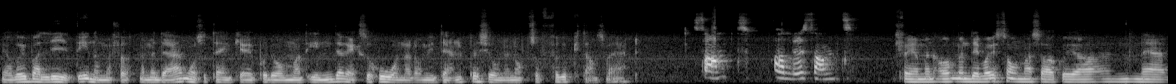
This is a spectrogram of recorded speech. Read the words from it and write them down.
jag går ju bara lite inom med fötterna men däremot så tänker jag ju på dem att indirekt så hånar de ju den personen något så fruktansvärt. sant. Alldeles sant. För jag men, ja, men det var ju sådana saker. Jag, när,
